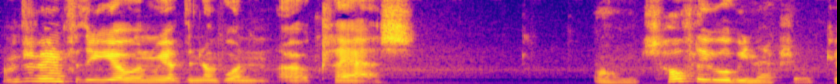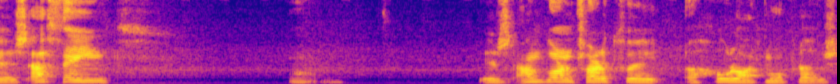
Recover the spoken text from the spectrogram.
I'm just waiting for the year when we have the number one uh, class um hopefully will be next year because I think um, is I'm going to try to create a whole lot more players.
